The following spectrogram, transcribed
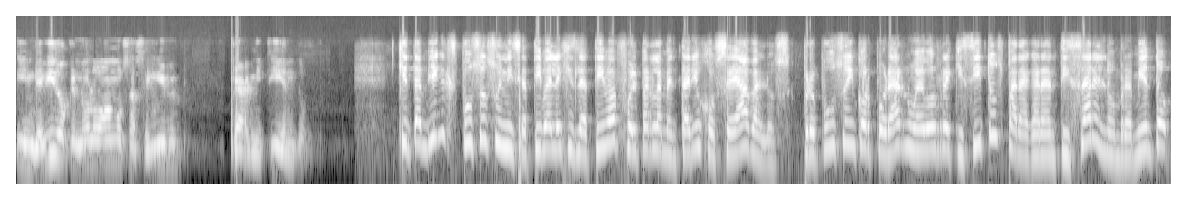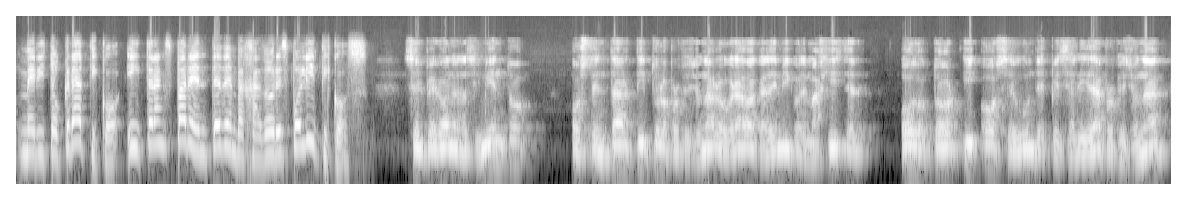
indebido que no lo vamos a seguir permitiendo. Quien también expuso su iniciativa legislativa fue el parlamentario José Ábalos. Propuso incorporar nuevos requisitos para garantizar el nombramiento meritocrático y transparente de embajadores políticos. Ser peruano de nacimiento, ostentar título profesional o grado académico de magíster o doctor y o segunda especialidad profesional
